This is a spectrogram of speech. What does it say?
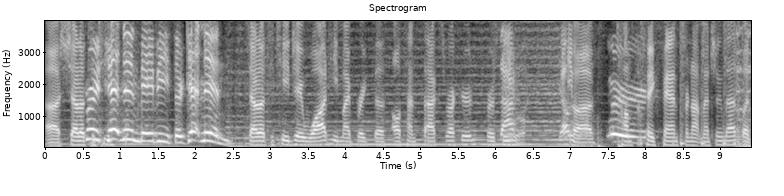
uh shout out to Spurs T- getting in, baby. They're getting in. shout out to TJ Watt. He might break the all-time sacks record for a Sack. season. Yep. So, uh, Tom's a fake fan for not mentioning that. But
